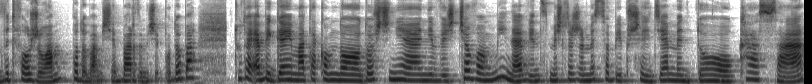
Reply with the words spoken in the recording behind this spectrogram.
wytworzyłam. Podoba mi się, bardzo mi się podoba. Tutaj Abigail ma taką no, dość nie, niewyjściową minę, więc myślę, że my sobie przejdziemy do kasa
